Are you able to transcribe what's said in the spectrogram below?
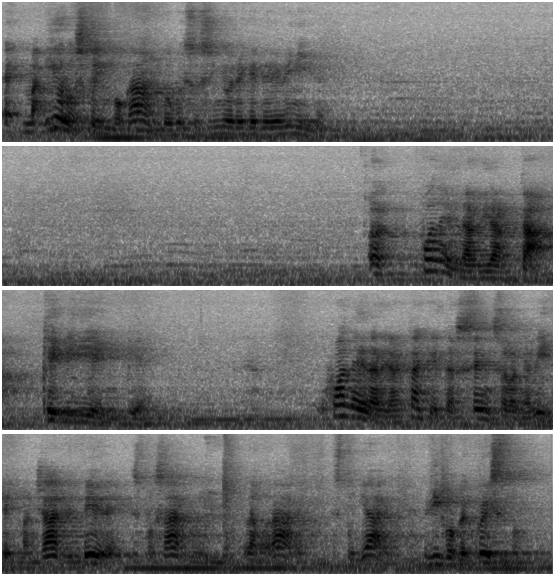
Eh, ma io lo sto invocando questo Signore che deve venire. Allora, qual è la realtà che mi riempie? Qual è la realtà che dà senso alla mia vita? Il mangiare, il bere, sposarmi, lavorare, studiare. Vivo per questo.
